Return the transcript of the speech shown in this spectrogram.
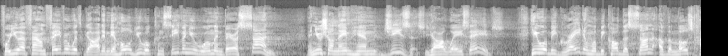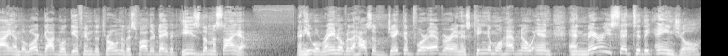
for you have found favor with God, and behold, you will conceive in your womb and bear a son, and you shall name him Jesus. Yahweh saves. He will be great and will be called the Son of the Most High, and the Lord God will give him the throne of his father David. He's the Messiah. And he will reign over the house of Jacob forever, and his kingdom will have no end. And Mary said to the angel,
